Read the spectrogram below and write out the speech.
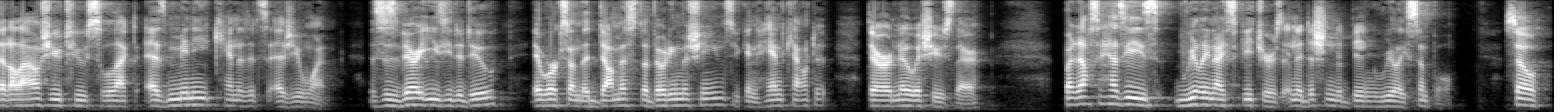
that allows you to select as many candidates as you want. This is very easy to do. It works on the dumbest of voting machines. You can hand count it. There are no issues there. But it also has these really nice features in addition to being really simple. So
